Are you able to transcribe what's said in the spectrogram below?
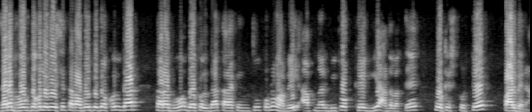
যারা ভোগ দখলে রয়েছে, তারা অবৈধ দখলদার, তারা ভুয়া দখলদার, তারা কিন্তু কোনোভাবেই আপনার বিপক্ষে গিয়ে আদালতে প্রোটেস্ট করতে পারবে না।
